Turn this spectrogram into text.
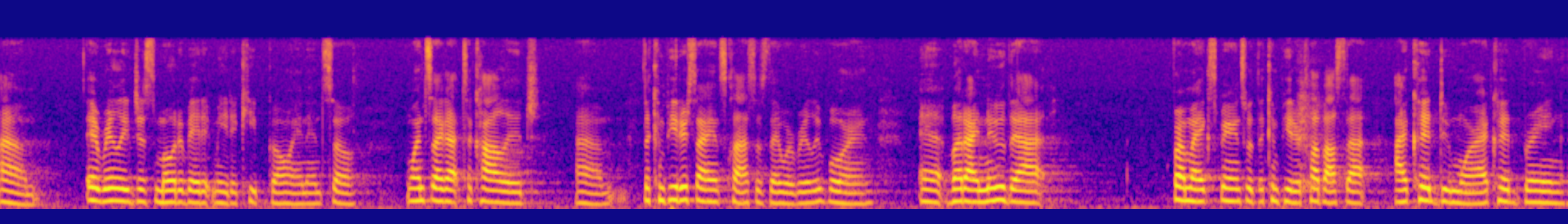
um, it really just motivated me to keep going. And so once I got to college, um, the computer science classes, they were really boring. Uh, but I knew that from my experience with the computer clubhouse that I could do more. I could bring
